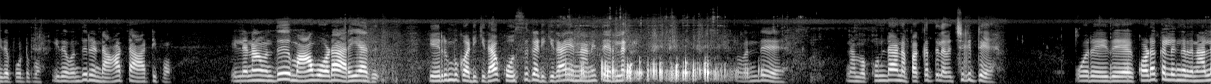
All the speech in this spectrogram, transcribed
இதை போட்டுப்போம். இதை வந்து ரெண்டு ஆட்டை ஆட்டிப்போம். இல்லைன்னா வந்து மாவோட அரையாது. எறும்பு கடிக்குதா கொசு கடிக்குதா என்னன்னு தெரில இப்போ வந்து நம்ம குண்டான பக்கத்தில் வச்சுக்கிட்டு ஒரு இது கொடக்கல்லுங்கிறதுனால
